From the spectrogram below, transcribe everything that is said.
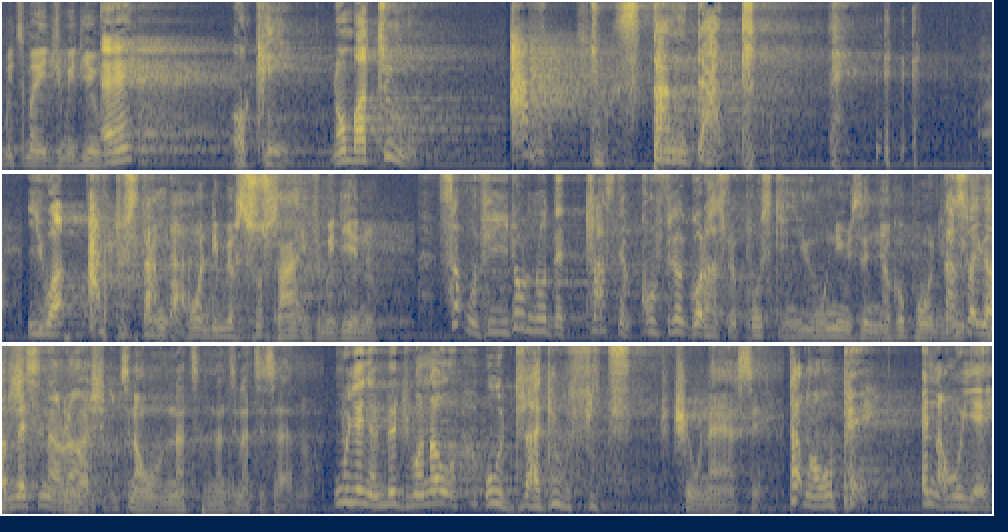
wobɛtumi ayɛ dwumadie Eh? Okay. Number two, up to standard. you are up to standard. Wɔde bɛso saa adwumadie no Some of you, you don't know the trust and confidence God has reposed in you. wonim sɛ nyankopɔn That's why you are messing around. tena nante saa no Woyɛ nyame adwuma na wo- wo drag wo feet. twetwe wo nan ase Tam a wopɛ ɛna woyɛ.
